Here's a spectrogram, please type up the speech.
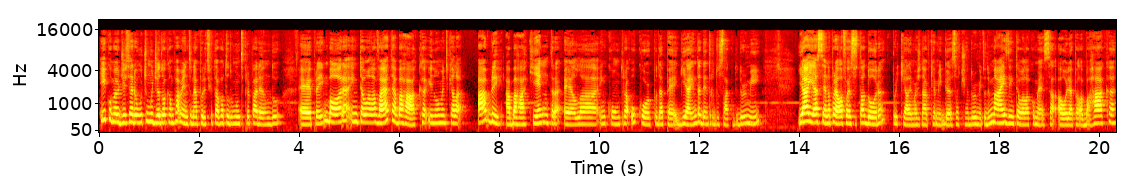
E como eu disse, era o último dia do acampamento, né? Por isso que tava todo mundo se preparando é, para ir embora. Então, ela vai até a barraca e no momento que ela abre a barraca e entra, ela encontra o corpo da Peg ainda dentro do saco de dormir. E aí a cena para ela foi assustadora, porque ela imaginava que a amiga só tinha dormido demais, então ela começa a olhar pela barraca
